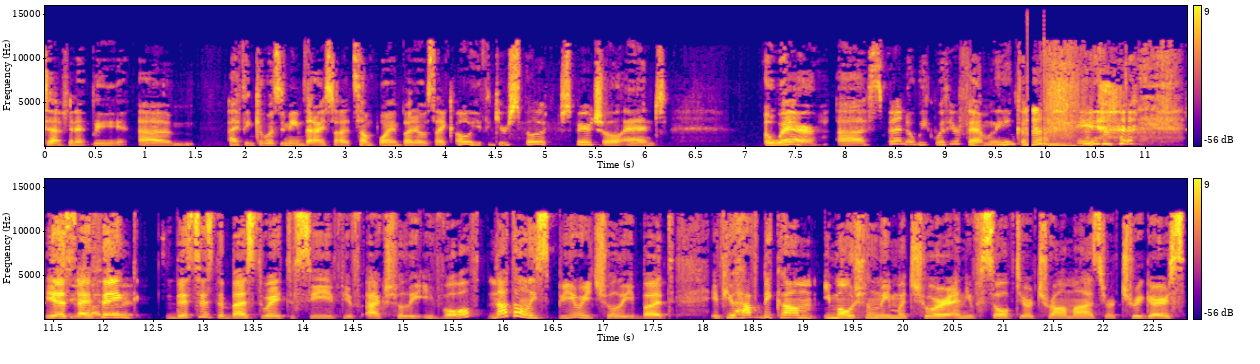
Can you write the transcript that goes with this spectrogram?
Definitely. Um, I think it was a meme that I saw at some point, but it was like, oh, you think you're sp- spiritual and aware. Uh, spend a week with your family and come back to me. yes, I think this is the best way to see if you've actually evolved, not only spiritually, but if you have become emotionally mature and you've solved your traumas, your triggers.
